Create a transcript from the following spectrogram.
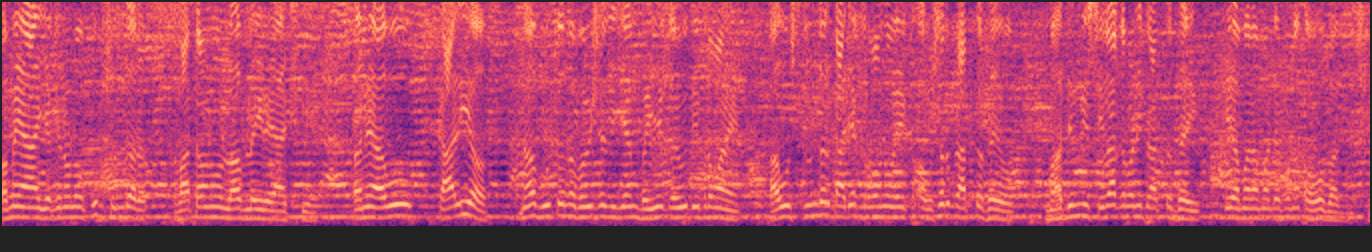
અમે આ યજ્ઞનો ખૂબ સુંદર વાતાવરણનો લાભ લઈ રહ્યા છીએ અને આવું કાર્ય ન ભૂતો ન ભવિષ્યથી જેમ ભાઈએ કહ્યું તે પ્રમાણે આવું સુંદર કાર્ય કરવાનો એક અવસર પ્રાપ્ત થયો મહાદેવની સેવા કરવાની પ્રાપ્ત થઈ એ અમારા માટે પણ અહોભાગ્ય છે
